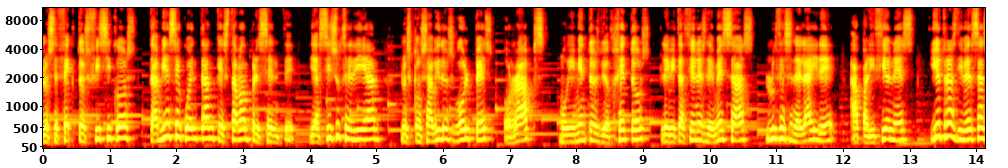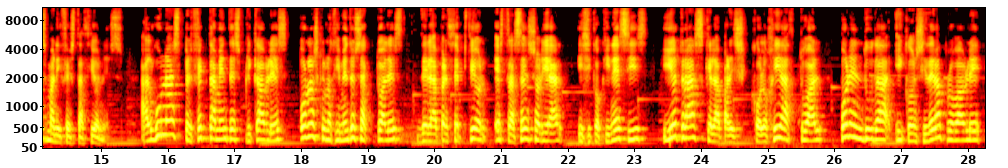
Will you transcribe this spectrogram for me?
Los efectos físicos también se cuentan que estaban presentes y así sucedían los consabidos golpes o raps, movimientos de objetos, levitaciones de mesas, luces en el aire, apariciones y otras diversas manifestaciones algunas perfectamente explicables por los conocimientos actuales de la percepción extrasensorial y psicoquinesis y otras que la parapsicología actual pone en duda y considera probable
